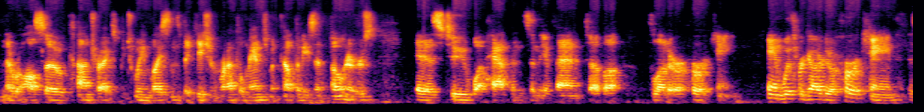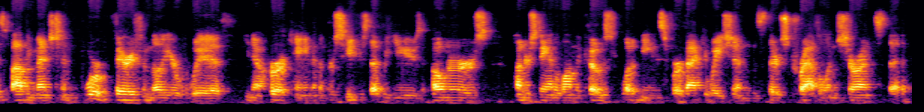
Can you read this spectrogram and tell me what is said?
And there were also contracts between licensed vacation rental management companies and owners as to what happens in the event of a flood or a hurricane. And with regard to a hurricane, as Bobby mentioned, we're very familiar with, you know, hurricane and the procedures that we use. Owners understand along the coast what it means for evacuations. There's travel insurance that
